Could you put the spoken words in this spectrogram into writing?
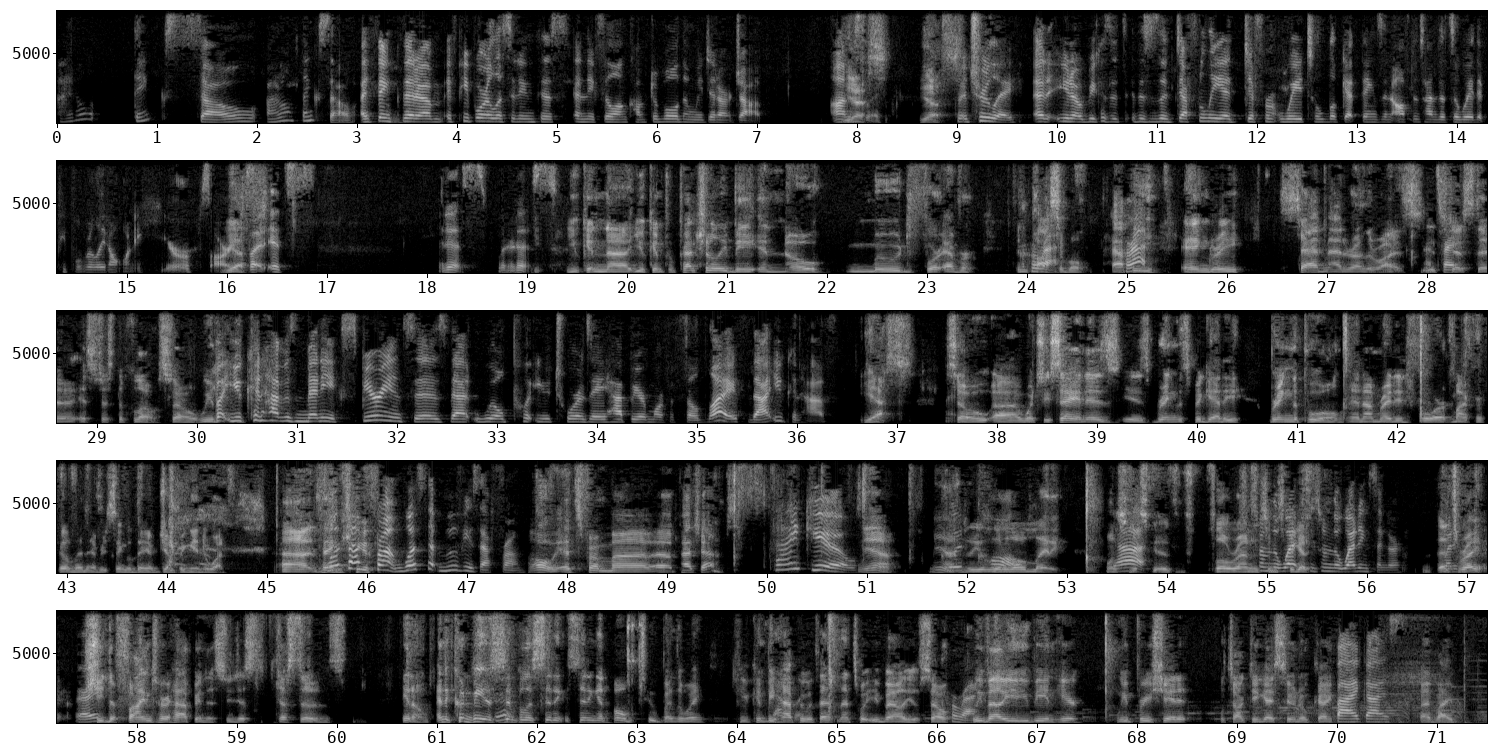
I don't think so. I don't think so. I think that um, if people are listening to this and they feel uncomfortable, then we did our job. Honestly. Yes, yes, But truly, and you know, because it's this is a definitely a different way to look at things, and oftentimes it's a way that people really don't want to hear. Sorry, Yes. but it's it is what it is. you can uh, you can perpetually be in no mood forever. It's impossible. Happy, Correct. angry, sad, matter otherwise. it's right. just uh, it's just the flow. So we But you can have as many experiences that will put you towards a happier, more fulfilled life. That you can have. yes. So uh, what she's saying is is bring the spaghetti, bring the pool, and I'm ready for my fulfillment every single day of jumping into one. Uh, thank What's you. that from? What's that movie? Is that from? Oh, it's from uh, uh, Patch Adams. Thank you. Yeah, yeah, Good the little old lady wants Yes. to just flow around She's from the spaghetti. She's from the Wedding Singer. That's Wedding- right. right? She defined her happiness. She just just a you know, and it could be as simple as sitting sitting at home too. By the way, if you can be happy with that, and that's what you value. So Correct. we value you being here. We appreciate it. We'll talk to you guys soon. Okay. Bye, guys. Bye bye.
